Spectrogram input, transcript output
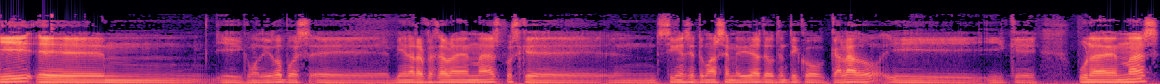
Y, eh, y como digo, pues eh, viene a reflejar una vez más pues que eh, siguen sin tomarse medidas de auténtico calado y, y que una vez más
